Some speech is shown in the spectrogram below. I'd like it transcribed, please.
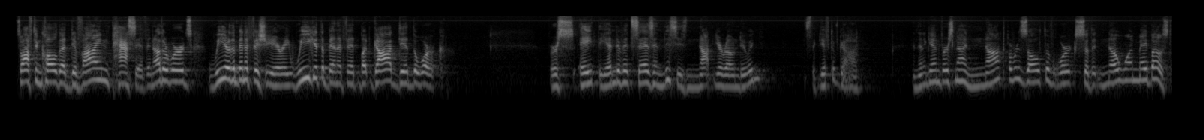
It's often called a divine passive. In other words, we are the beneficiary, we get the benefit, but God did the work. Verse 8, the end of it says, And this is not your own doing, it's the gift of God. And then again, verse 9, not a result of works, so that no one may boast.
